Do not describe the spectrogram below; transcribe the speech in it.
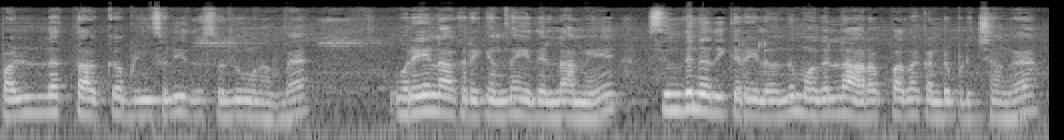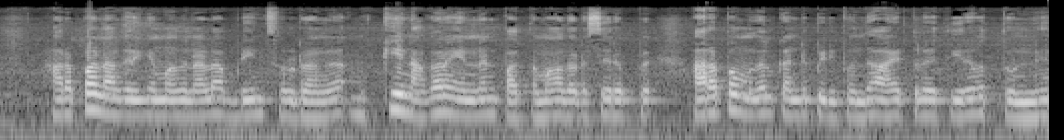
பள்ளத்தாக்கு அப்படின்னு சொல்லி இதை சொல்லுவோம் நம்ம. ஒரே நாகரிகம் தான் இது எல்லாமே. சிந்து நதிக்கரையில் வந்து முதல்ல ஹரப்பா தான் கண்டுபிடிச்சாங்க. ஹரப்பா நாகரிகம் அதனால் அப்படின்னு சொல்கிறாங்க முக்கிய நகரம் என்னன்னு பார்த்தோமா? அதோட சிறப்பு. ஹரப்பா முதல் கண்டுபிடிப்பு வந்து ஆயிரத்தி தொள்ளாயிரத்தி இருபத்தொன்று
